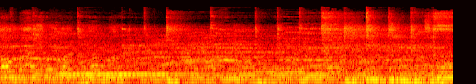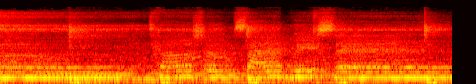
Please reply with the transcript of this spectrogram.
ร้ได้ช่วยกันนะครับเธอเธอช่างแสนวิเศษ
